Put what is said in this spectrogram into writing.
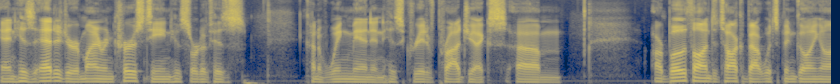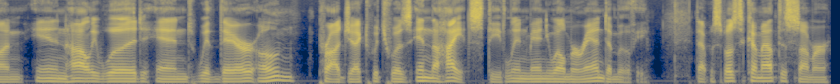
and his editor Myron Kerstein, who's sort of his kind of wingman in his creative projects. Um, are both on to talk about what's been going on in Hollywood and with their own project, which was In the Heights, the Lin Manuel Miranda movie that was supposed to come out this summer.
